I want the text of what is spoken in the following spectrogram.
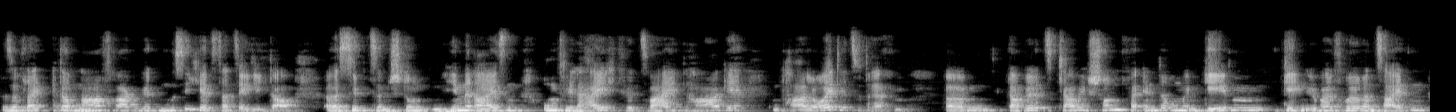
dass er vielleicht auch nachfragen wird, muss ich jetzt tatsächlich da äh, 17 Stunden hinreisen, um vielleicht für zwei Tage ein paar Leute zu treffen. Ähm, da wird es, glaube ich, schon Veränderungen geben gegenüber früheren Zeiten.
